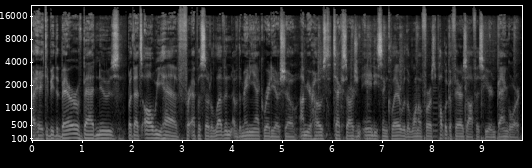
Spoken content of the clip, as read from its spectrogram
I hate to be the bearer of bad news, but that's all we have for episode 11 of the MAINEiac Radio Show. I'm your host, Tech Sergeant Andy Sinclair with the 101st Public Affairs Office here in Bangor.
